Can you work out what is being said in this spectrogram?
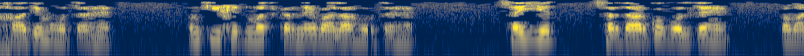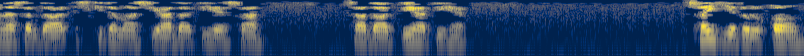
خادم ہوتا ہے، ان کی خدمت کرنے والا ہوتا ہے۔ سید سردار کو بولتے ہیں بمانا سردار اس کی جمع سیاد آتی ہے سادات بھی آتی ہے۔ سید القوم۔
